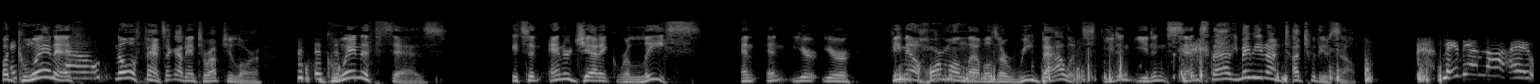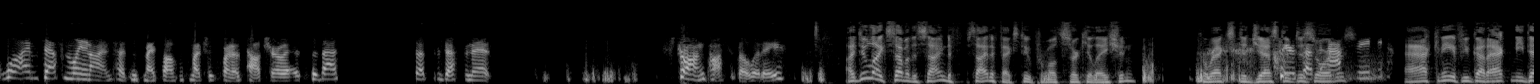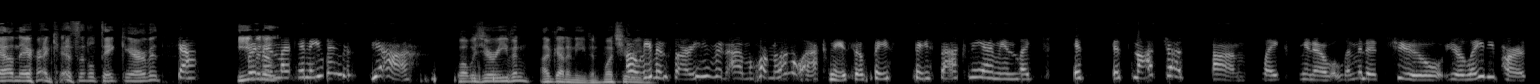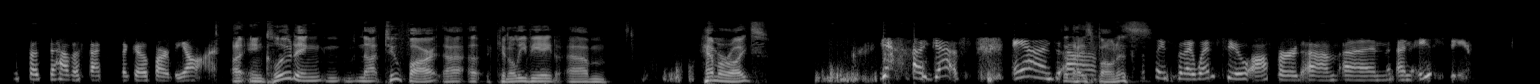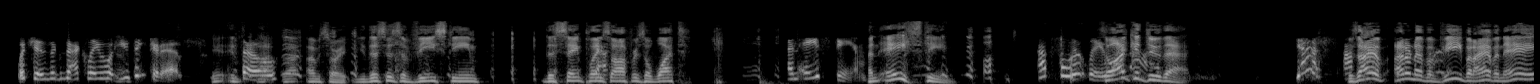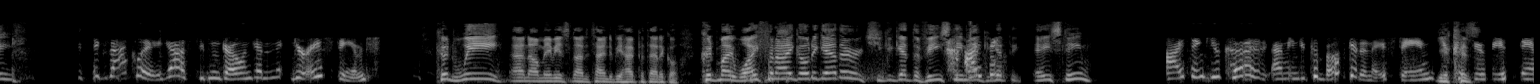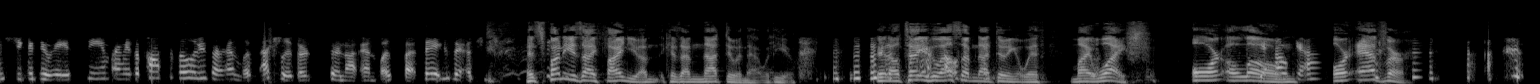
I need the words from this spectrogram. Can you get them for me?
But I Gwyneth, so. no offense, I got to interrupt you, Laura. Gwyneth says it's an energetic release, and and your your female hormone levels are rebalanced. You didn't you didn't sense that? Maybe you're not in touch with yourself. Maybe I'm not. I well, I'm definitely not in touch with myself as much as Gwyneth Paltrow is. So that's that's a definite strong possibility. I do like some of the side side effects too. Promotes circulation, corrects digestive disorders, acne. acne. If you've got acne down there, I guess it'll take care of it. Yeah. Even a- like, and even yeah. What was your even? I've got an even. What's your Oh, even? even sorry, even um, hormonal acne. So face face acne. I mean, like it's it's not just um like you know limited to your lady parts. It's supposed to have effects that go far beyond. uh, including not too far, uh, uh, can alleviate um, hemorrhoids. Yeah, I guess. And It's a nice um, bonus. The place that I went to offered um an an A steam, which is exactly what you think it is. It- it- So- uh, uh, I'm sorry. This is a V steam. The same place offers a what? An A steam. An A steam. Absolutely. So Why I could do that Yes. because I have I don't have a V, but I have an A. Exactly. Yes, you can go and get an, your A steamed. Could we? Uh, no, maybe it's not a time to be hypothetical. Could my wife and I go together? She could get the V steam. I, I could get the A steam. I think you could. I mean, you could both get an A steam. Yeah, you could do V steam. She could do A steam. I mean, the possibilities are endless. Actually, they're they're not endless, but they exist. As funny as I find you, because I'm, not doing that with you. And I'll tell you who else I'm not doing it with: my wife, or alone, Yeah, oh, yeah. or ever.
